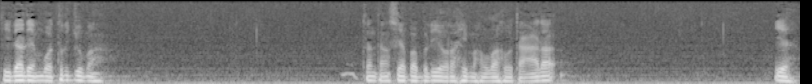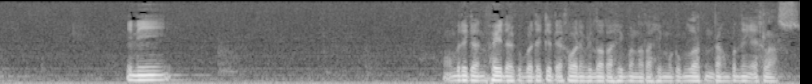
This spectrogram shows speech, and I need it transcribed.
tidak ada yang buat terjemah tentang siapa beliau rahimahullahu taala. Ya. Ini memberikan faedah kepada kita ikhwan fillah rahiman rahimakumullah tentang penting ikhlas.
